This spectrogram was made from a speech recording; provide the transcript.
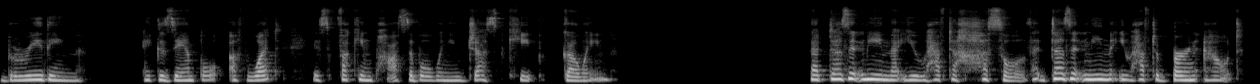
breathing example of what is fucking possible when you just keep going. That doesn't mean that you have to hustle. That doesn't mean that you have to burn out.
